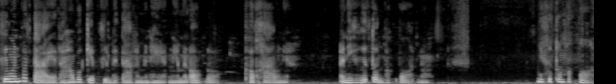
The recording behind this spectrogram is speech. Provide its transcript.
คือมันบ่ตายถ้าเขาบ่เก็บขึ้นไปตากให้มันแห้งเนี่ยมันออกดอกขาวๆเนี่ย อันนี้คือต้นผักปอดเนาะนี่คือต้นผักปอด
